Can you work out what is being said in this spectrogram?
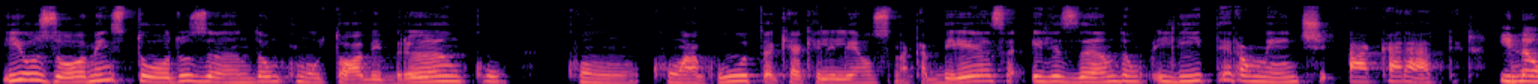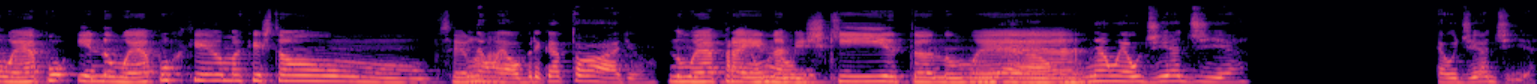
E os homens todos andam com o tobe branco, com, com a guta, que é aquele lenço na cabeça, eles andam literalmente a caráter. E não é, por, e não é porque é uma questão, sei lá. Não é obrigatório. Não é para ir não na é mesquita, não é. Não, não é o dia a dia. É o dia a dia.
